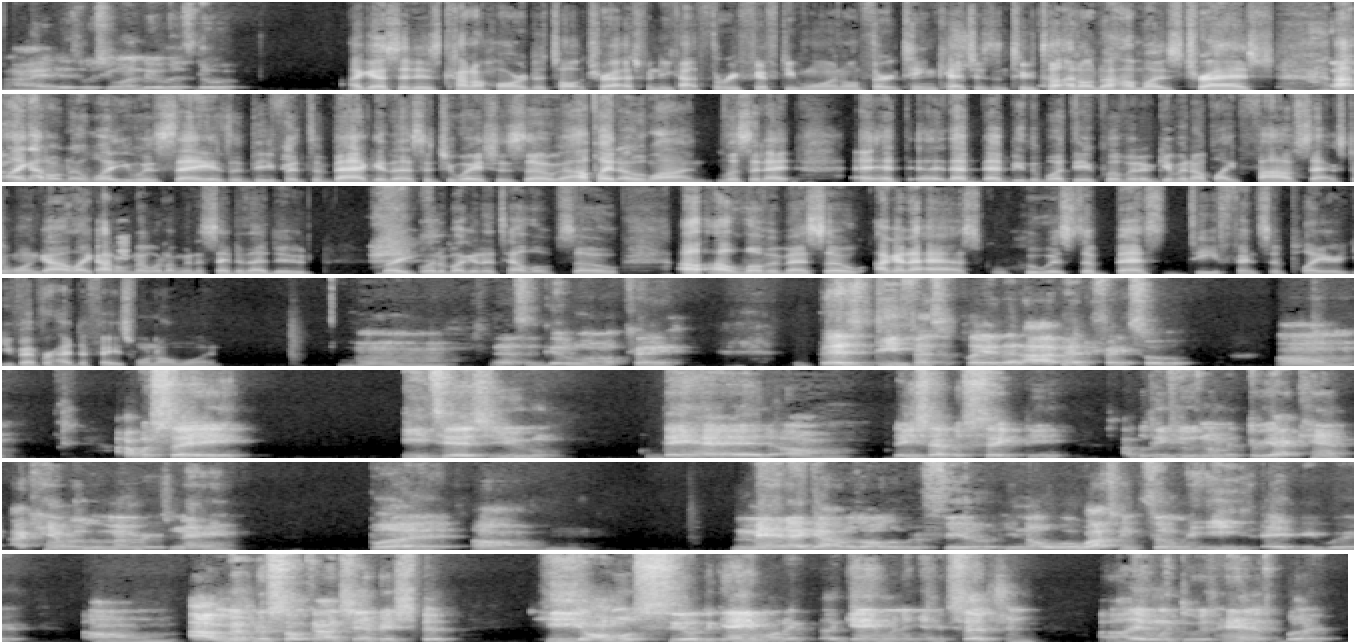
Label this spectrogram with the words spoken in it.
right, this is what you want to do. Let's do it. I guess it is kind of hard to talk trash when you got 351 on 13 catches and two. T- I don't know how much trash. I, like I don't know what you would say as a defensive back in that situation. So I played O line. Listen, at, at, at, that that'd be the, what the equivalent of giving up like five sacks to one guy. Like I don't know what I'm to say to that dude. Like what am I to tell him? So I, I love it, man. So I got to ask, who is the best defensive player you've ever had to face one on one? That's a good one. Okay best defensive player that I've had to face. So um, I would say ETSU, they had um, they used to have a safety. I believe he was number three. I can't I can't really remember his name, but um, mm. man, that guy was all over the field. You know, we're watching film and he's everywhere. Um, I remember the SoCon championship. He almost sealed the game on a, a game-winning interception. Uh, it went through his hands, but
